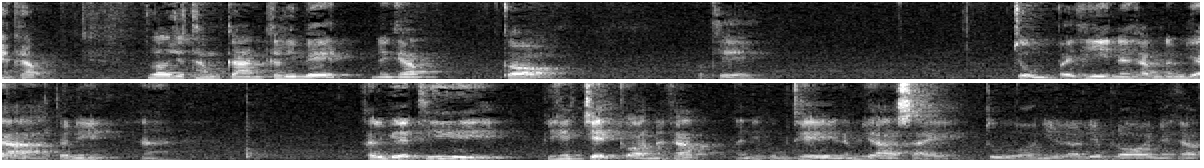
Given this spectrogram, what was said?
นะครับ เราจะทำการคาลิเบตนะครับ ก็ โอเค จุ่มไปที่นะครับน้ำยาตัวนี้นะคาลิเบตที่ p pH 7ก่อนนะครับ อันนี้ผมเทน้ำยาใส่ตัวนี้แล้วเรียบร้อยนะครับ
